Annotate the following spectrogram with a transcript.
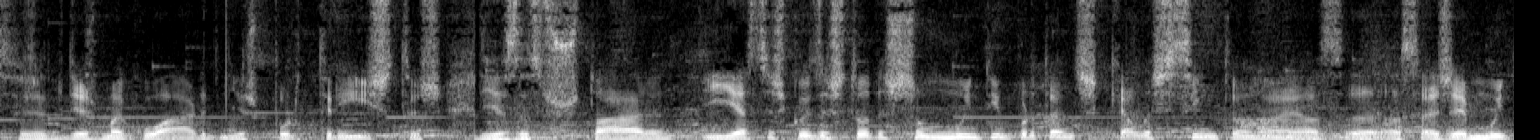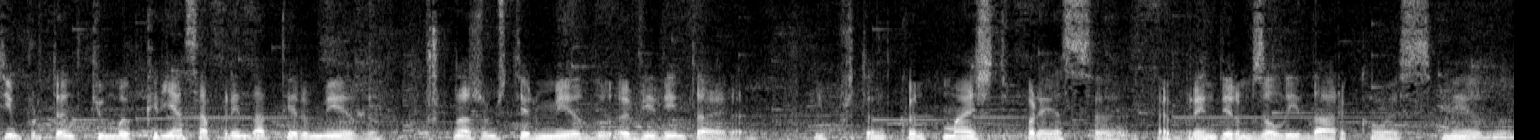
ou seja, de as magoar, de as pôr tristes, de as assustar. E essas coisas todas são muito importantes que elas sintam, não é? Ou seja, é muito importante que uma criança aprenda a ter medo, porque nós vamos ter medo a vida inteira. E, portanto, quanto mais depressa aprendermos a lidar com esse medo,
